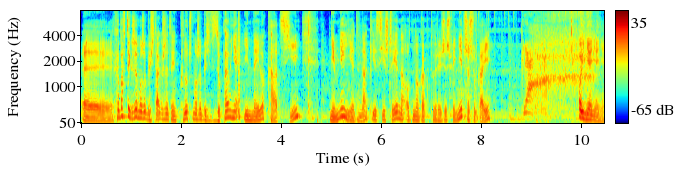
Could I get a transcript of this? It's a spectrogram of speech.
Eee, chyba w tej grze może być tak, że ten klucz może być w zupełnie innej lokacji. Niemniej jednak jest jeszcze jedna odnoga, której żeśmy nie przeszukali. Oj, nie, nie, nie.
